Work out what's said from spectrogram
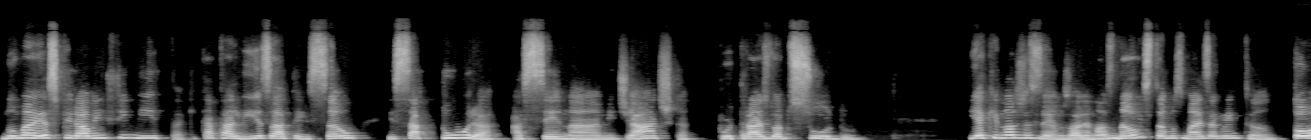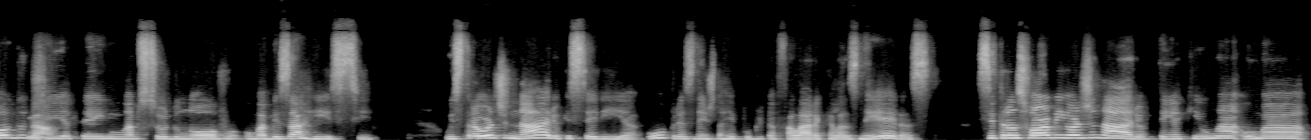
numa espiral infinita que catalisa a atenção e satura a cena midiática por trás do absurdo. E aqui nós dizemos, olha, nós não estamos mais aguentando. Todo não. dia tem um absurdo novo, uma bizarrice. O extraordinário que seria o presidente da República falar aquelas neiras se transforma em ordinário, tem aqui uma, uma,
